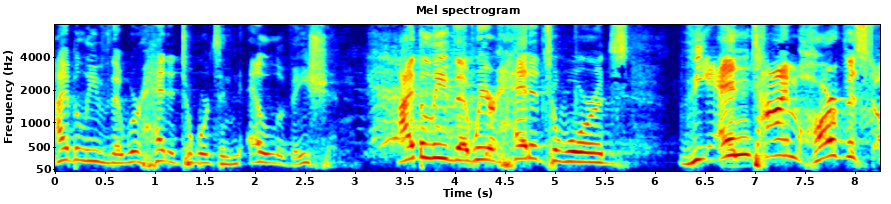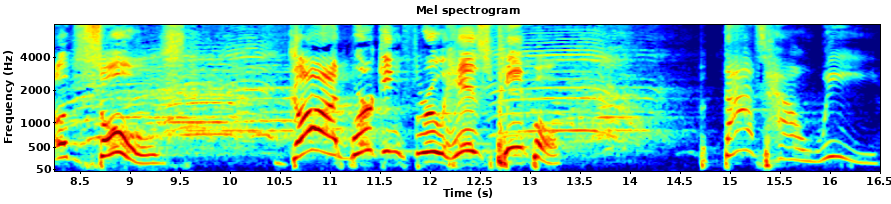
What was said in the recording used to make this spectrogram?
I believe that we're headed towards an elevation. I believe that we're headed towards the end time harvest of souls. God working through his people. But that's how we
